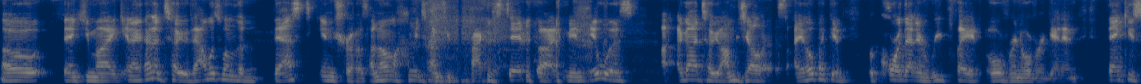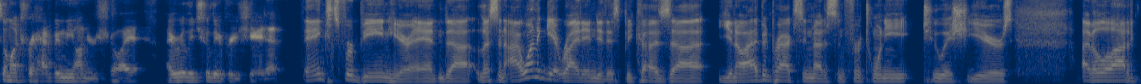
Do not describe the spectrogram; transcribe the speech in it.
Oh, thank you, Mike. And I got to tell you, that was one of the best intros. I don't know how many times you practiced it, but I mean, it was I got to tell you, I'm jealous. I hope I could record that and replay it over and over again. And thank you so much for having me on your show. I, I really, truly appreciate it. Thanks for being here. And uh, listen, I want to get right into this because, uh, you know, I've been practicing medicine for 22 ish years. I have a lot of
